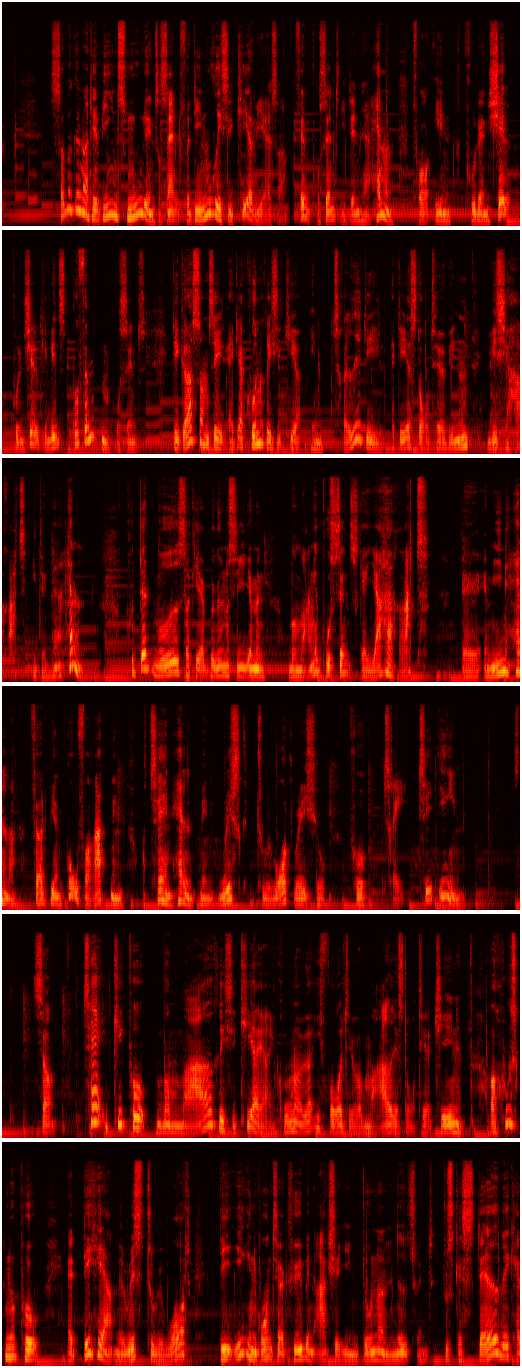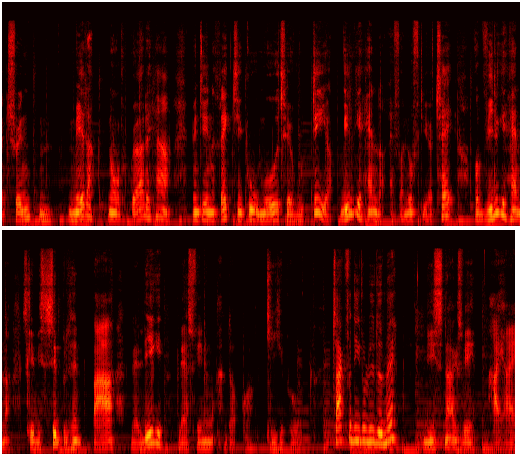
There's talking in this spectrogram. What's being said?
Så begynder det at blive en smule interessant, fordi nu risikerer vi altså 5% i den her handel for en potentiel potentiel gevinst på 15%. Det gør sådan set, at jeg kun risikerer en tredjedel af det, jeg står til at vinde, hvis jeg har ret i den her handel. På den måde, så kan jeg begynde at sige, jamen, hvor mange procent skal jeg have ret øh, af mine handler, før det bliver en god forretning at tage en handel med en risk-to-reward ratio på 3 til 1. Så tag et kig på, hvor meget risikerer jeg i kroner og øre i forhold til, hvor meget jeg står til at tjene. Og husk nu på, at det her med risk to reward, det er ikke en grund til at købe en aktie i en dundrende nedtrend. Du skal stadigvæk have trenden med dig, når du gør det her, men det er en rigtig god måde til at vurdere, hvilke handler er fornuftige at tage, og hvilke handler skal vi simpelthen bare lade ligge. Lad os finde nogle andre at kigge på. Tak fordi du lyttede med. Vi snakkes ved. Hi, hi.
